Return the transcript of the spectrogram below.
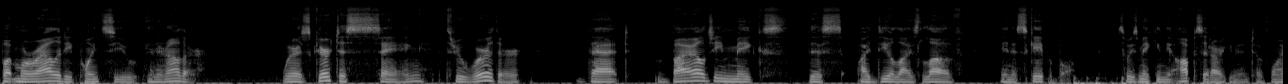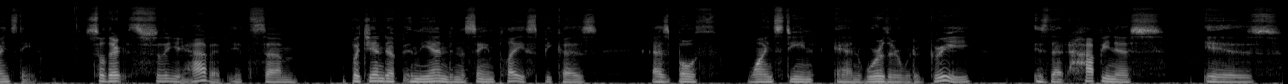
but morality points you in another. Whereas Goethe's saying through Werther that biology makes this idealized love inescapable. So he's making the opposite argument of Weinstein. So there, so there you have it. It's, um, but you end up in the end in the same place because, as both Weinstein and Werther would agree, is that happiness is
